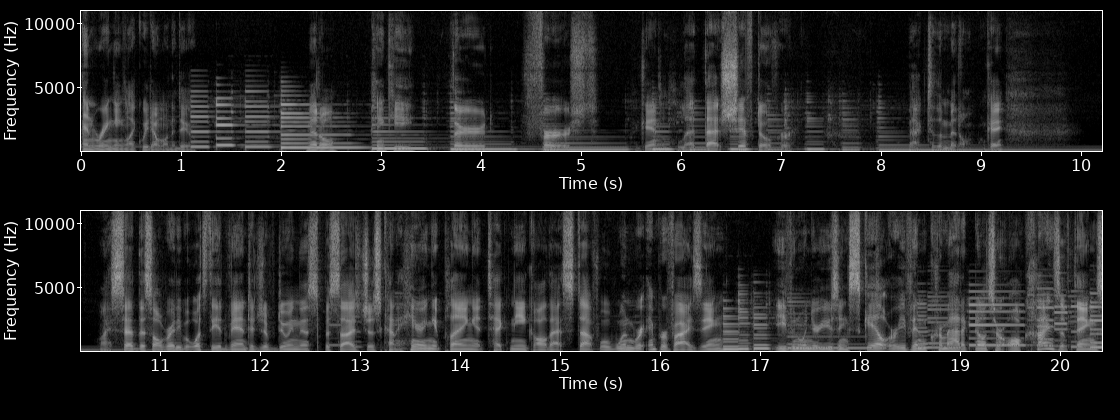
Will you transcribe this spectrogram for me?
and ringing like we don't want to do. Middle, pinky, third, first. Again, let that shift over back to the middle, okay? I said this already, but what's the advantage of doing this besides just kind of hearing it, playing it, technique, all that stuff? Well, when we're improvising, even when you're using scale or even chromatic notes or all kinds of things,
